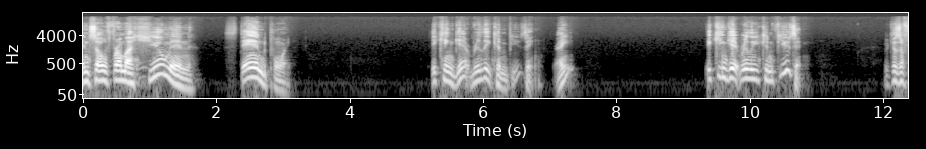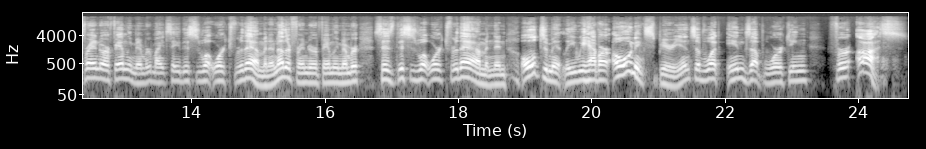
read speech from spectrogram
And so, from a human standpoint, it can get really confusing, right? It can get really confusing because a friend or a family member might say this is what worked for them and another friend or a family member says this is what worked for them and then ultimately we have our own experience of what ends up working for us.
